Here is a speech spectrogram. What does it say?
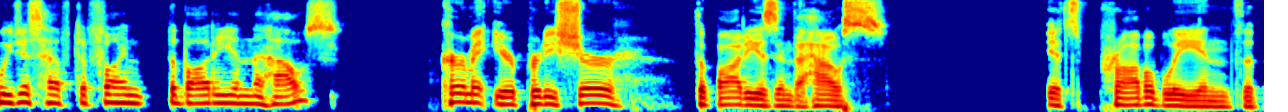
We just have to find the body in the house. Kermit, you're pretty sure the body is in the house. It's probably in the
